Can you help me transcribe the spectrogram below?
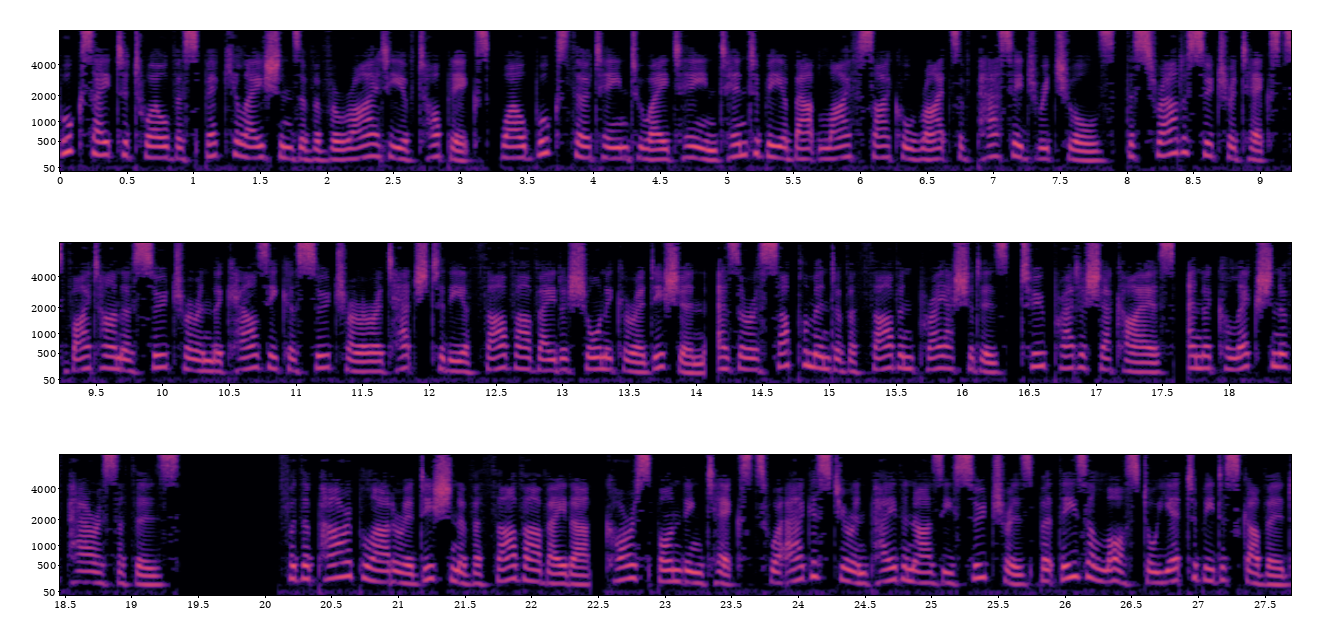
Books 8 to 12 are speculations of a variety of topics, while books 13 to 18 tend to be about life cycle rites of passage rituals. The Srautasutra texts Vaitana Sutra and the Kausika Sutra are attached to the Atharvaveda Shaunika edition, as are a supplement of Atharvan Prayashitas, two Pratishakayas, and a collection of Parasithas. For the Paippalada edition of Atharvaveda, corresponding texts were Agastya and Paithanasi Sutras but these are lost or yet to be discovered.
